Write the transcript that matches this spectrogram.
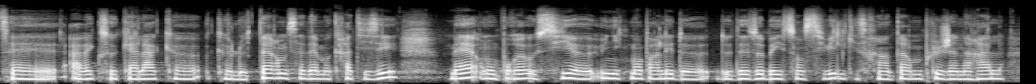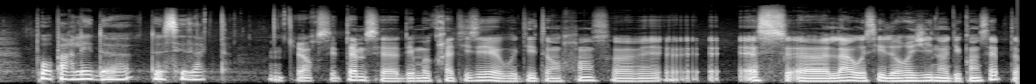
c'est avec ce cas-là que, le terme s'est démocratisé, mais on pourrait aussi euh, uniquement parler de, désobéissance civile, qui serait un terme plus général pour parler de, de ces actes. alors, ce terme s'est démocratisé, vous dites en France. Euh, est-ce là aussi l'origine du concept?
